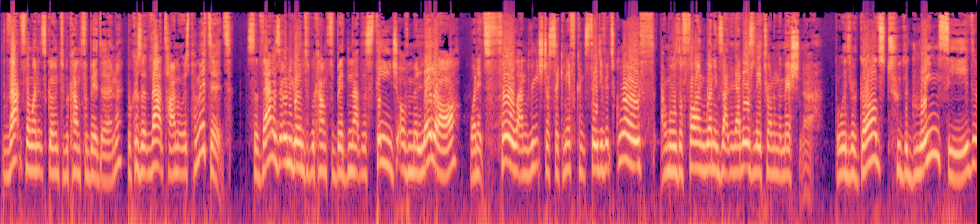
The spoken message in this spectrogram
that's not when it's going to become forbidden, because at that time it was permitted. So that is only going to become forbidden at the stage of Malaya, when it's full and reached a significant stage of its growth, and we'll define when exactly that is later on in the Mishnah. But with regards to the grain seed,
